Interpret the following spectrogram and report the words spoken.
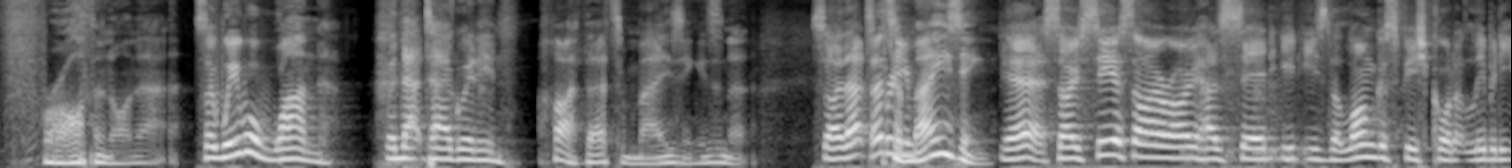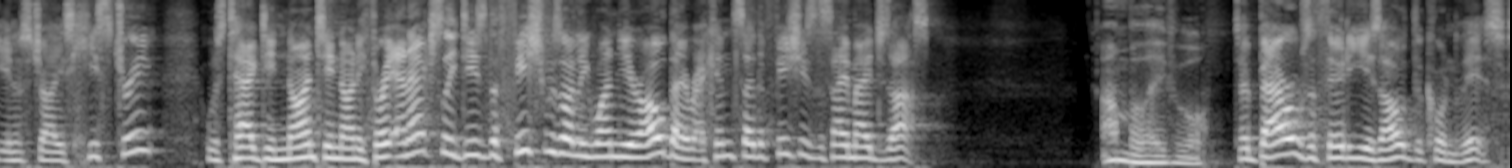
frothing on that. So we were one when that tag went in. Oh, that's amazing, isn't it? So that's, That's pretty amazing. Yeah. So CSIRO has said it is the longest fish caught at Liberty in Australia's history. It was tagged in 1993, and actually, Diz the fish was only one year old. They reckon. So the fish is the same age as us. Unbelievable. So barrels are 30 years old according to this.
